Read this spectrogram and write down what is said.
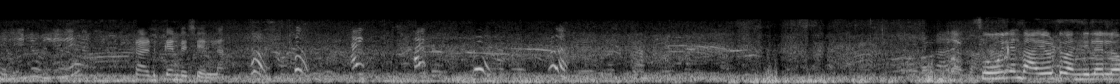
ചൊല്ലു ഇതിന്റെ ഉള്ളിൽ കടുക്കന്റെ ചെല്ല ഹൈ, ഹൈ, ഹു, ഹു. സൂര്യൻ താഴോട്ട് വന്നില്ലല്ലോ.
